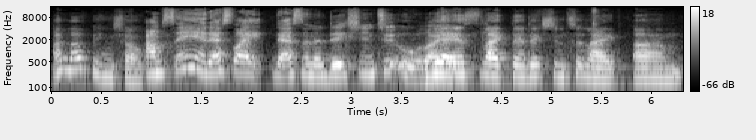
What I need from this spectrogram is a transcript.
I love being choked. I'm saying that's like that's an addiction too. Like yeah, it's like the addiction to like um.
